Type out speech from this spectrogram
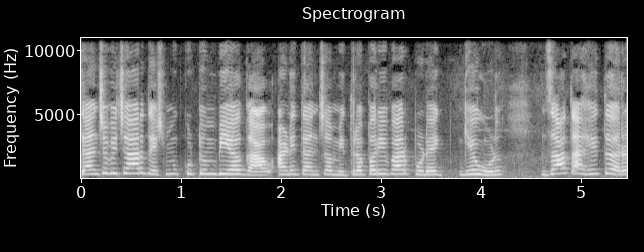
त्यांचे विचार देशमुख कुटुंबीय गाव आणि त्यांचा मित्रपरिवार पुढे घेऊन जात आहे तर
